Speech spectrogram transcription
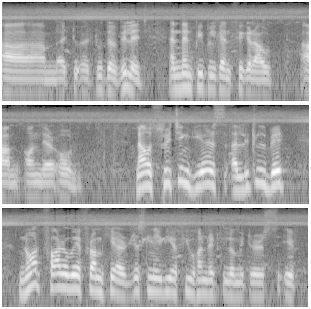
um, to, to the village, and then people can figure out um, on their own. Now switching gears a little bit, not far away from here, just maybe a few hundred kilometers if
